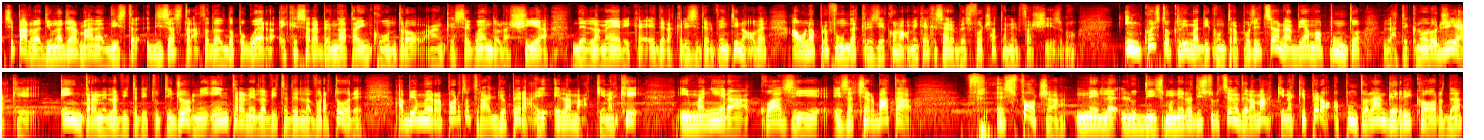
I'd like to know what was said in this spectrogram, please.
si parla di una Germania distra- disastrata dal dopoguerra e che sarebbe andata incontro, anche seguendo la scia dell'America e della crisi del 29, a una profonda crisi economica che sarebbe sfociata nel fascismo. In questo clima di contrapposizione abbiamo appunto la tecnologia che entra nella vita di tutti i giorni, entra nella vita del lavoratore. Abbiamo il rapporto tra gli operai e la macchina che in maniera quasi esacerbata eh, sfocia nel luddismo, nella distruzione della macchina, che però appunto Lang ricorda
